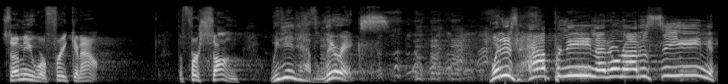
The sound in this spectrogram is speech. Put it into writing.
Some of you were freaking out. The first song, we didn't have lyrics. what is happening? I don't know how to sing.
